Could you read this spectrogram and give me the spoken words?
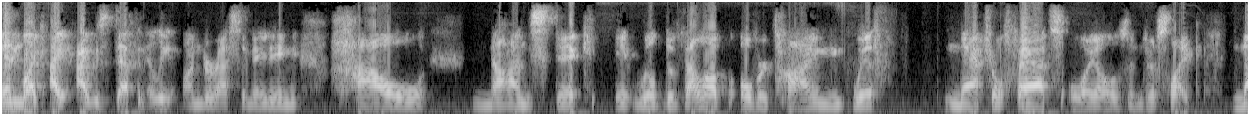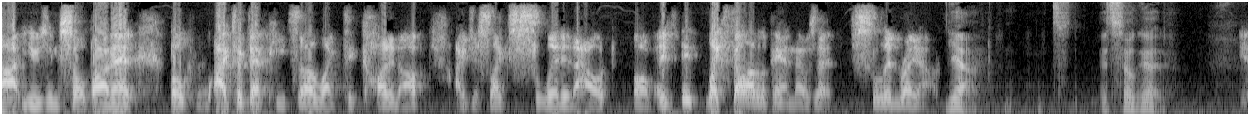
And like I, I was definitely underestimating how non-stick it will develop over time with natural fats, oils, and just like not using soap on it. But I took that pizza like to cut it up. I just like slid it out. Um, it, it like fell out of the pan. That was it. Slid right out. Yeah, it's it's so good. Yeah,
